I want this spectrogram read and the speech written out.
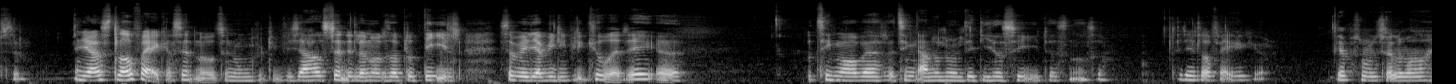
Så. Men jeg er også glad for, at jeg ikke har sendt noget til nogen, fordi hvis jeg havde sendt et eller andet, der så blev delt, så ville jeg virkelig blive ked af det, ikke? Og, og tænke mig over, hvad, hvad tænkte andre nu om det, de har set og sådan noget. Så det er det, jeg er glad for, at jeg ikke har gjort. Jeg er personligt selv meget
